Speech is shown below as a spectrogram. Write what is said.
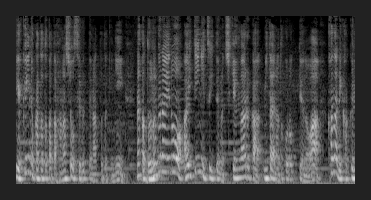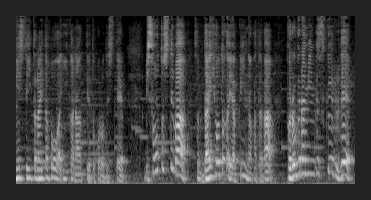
役員の方とかと話をするってなった時になんかどのぐらいの IT についての知見があるかみたいなところっていうのはかなり確認していただいた方がいいかなっていうところでして理想としてはその代表とか役員の方がプログラミングスクールで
